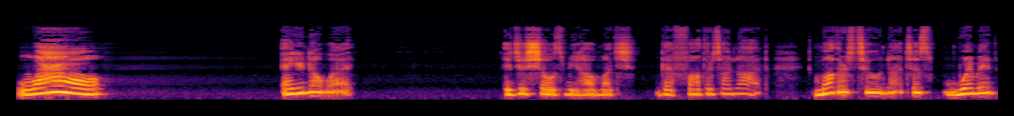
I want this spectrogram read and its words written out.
Wow." And you know what? It just shows me how much that fathers are not. Mothers too, not just women.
